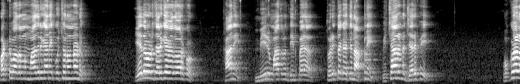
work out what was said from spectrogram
పట్టు వదలని మాదిరిగానే కూర్చొని ఉన్నాడు. ఏదో ఒకటి జరిగే విధ వరకు. కానీ మీరు మాత్రం దీనిపైన త్వరితగతిన విచారణ జరిపి ఒకవేళ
